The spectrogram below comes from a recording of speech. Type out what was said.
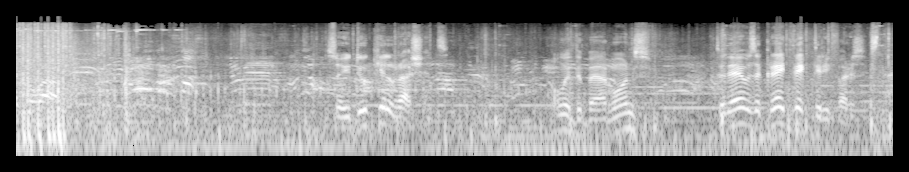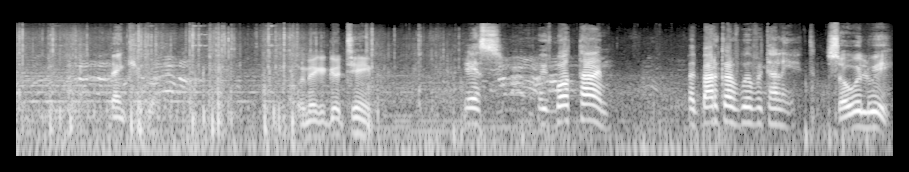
Echo out. So you do kill Russians. Only the bad ones. Today was a great victory for Urzikstan. Thank you, brother. We make a good team. Yes, we've bought time. But Barkov will retaliate. So will we.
